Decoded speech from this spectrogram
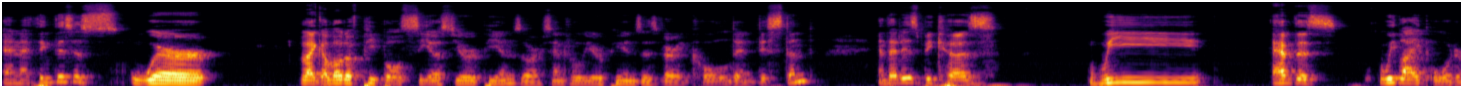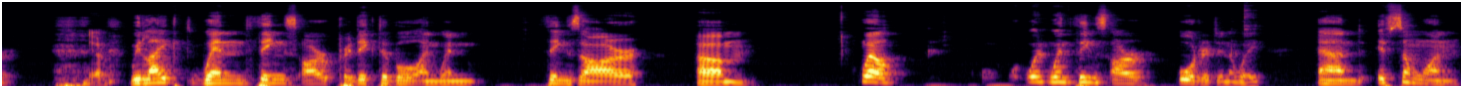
And I think this is where like a lot of people see us Europeans or Central Europeans as very cold and distant. And that is because we have this we like order. Yeah. We like when things are predictable and when things are um well when when things are ordered in a way. And if someone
